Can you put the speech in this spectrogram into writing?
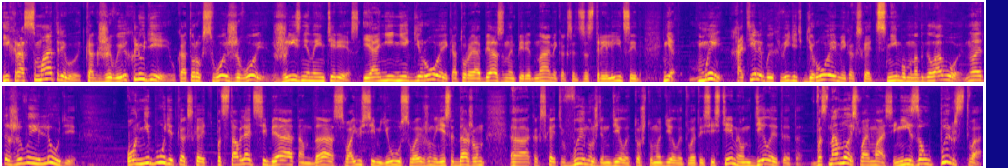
их рассматривают как живых людей, у которых свой живой жизненный интерес. И они не герои, которые обязаны перед нами, как сказать, застрелиться. Нет, мы хотели бы их видеть героями, как сказать, с нимбом над головой. Но это живые люди. Он не будет, как сказать, подставлять себя, там, да, свою семью, свою жену. Если даже он, э, как сказать, вынужден делать то, что он делает в этой системе, он делает это в основной своей массе не из-за упырства,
